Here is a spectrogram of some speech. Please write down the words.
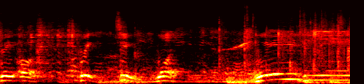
straight up. Three, two, one. Wavy.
